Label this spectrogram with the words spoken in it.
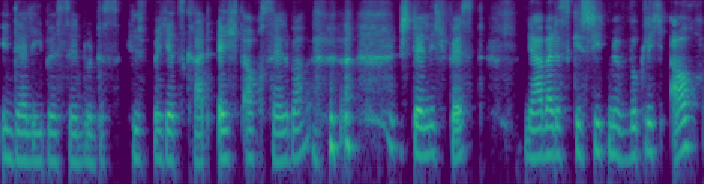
in der Liebe sind. Und das hilft mir jetzt gerade echt auch selber, stelle ich fest. Ja, weil das geschieht mir wirklich auch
